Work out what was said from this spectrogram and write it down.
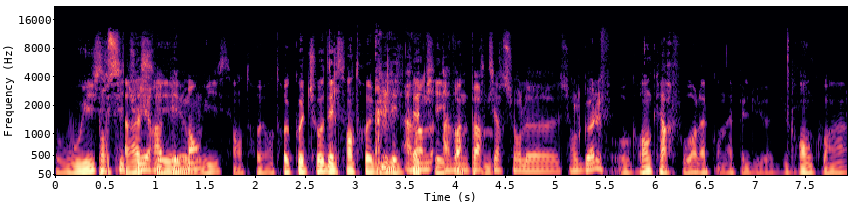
Oui, Pour c'est situer ça, rapidement. Oui, c'est entre entre Côte-Chaude et le centre-ville et le Avant, Clapier. avant quoi. de partir sur le sur le golf. au grand carrefour là qu'on appelle du, du grand coin.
